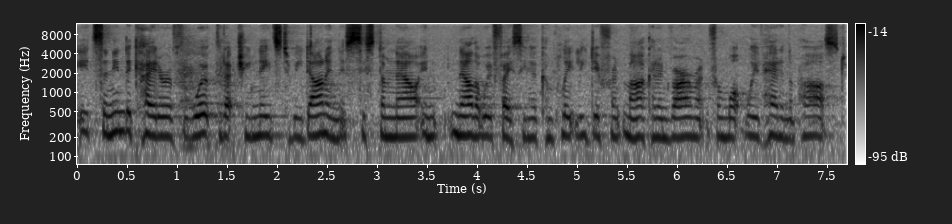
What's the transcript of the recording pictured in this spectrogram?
it's an indicator of the work that actually needs to be done in this system now, in, now that we're facing a completely different market environment from what we've had in the past.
